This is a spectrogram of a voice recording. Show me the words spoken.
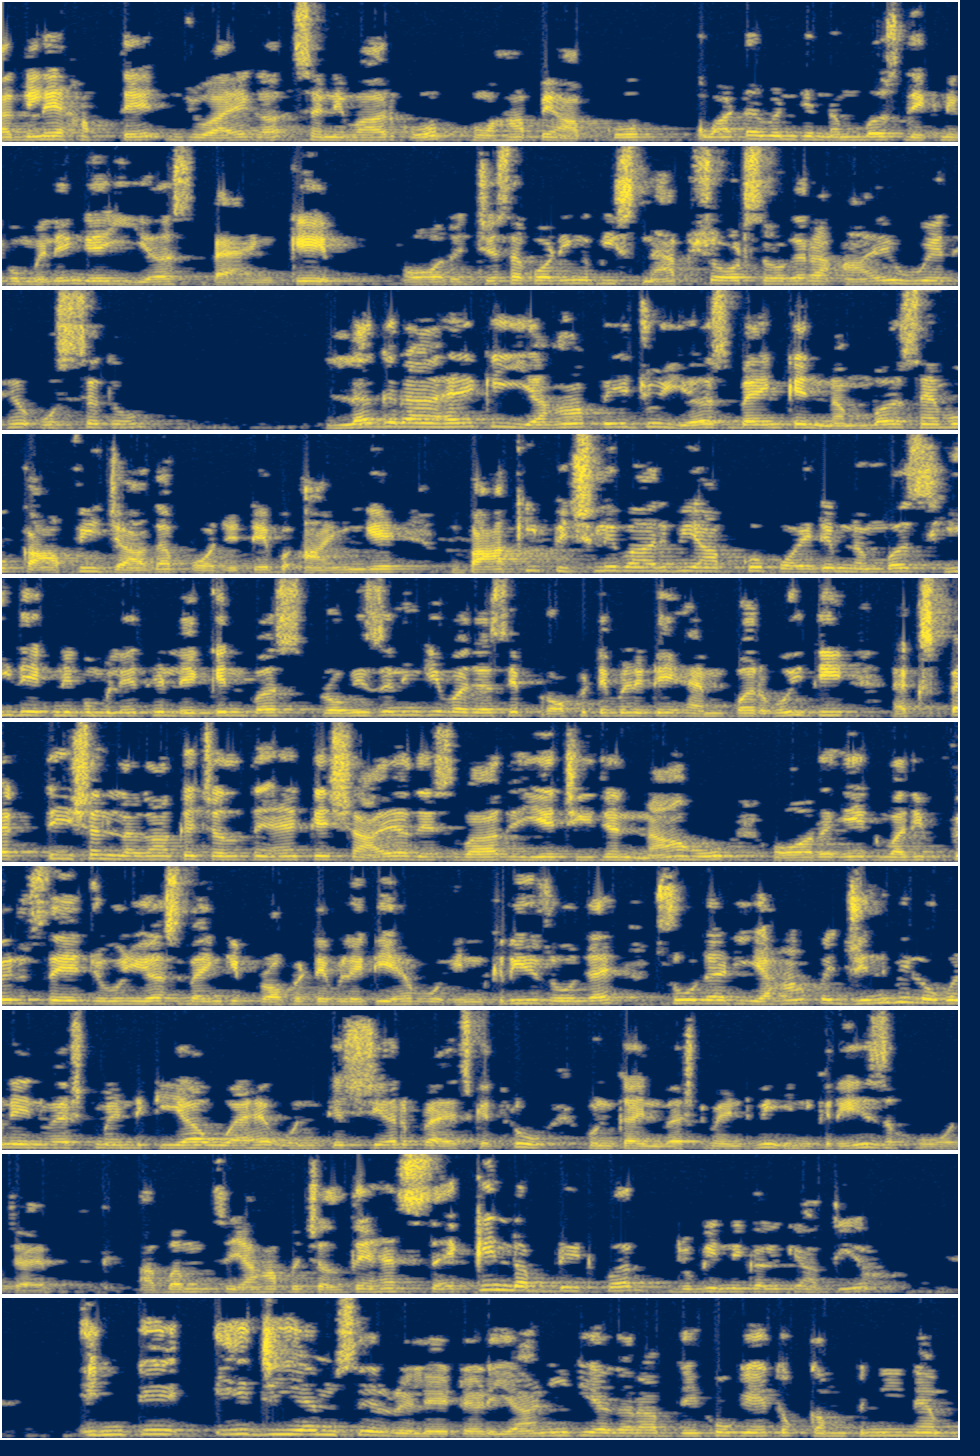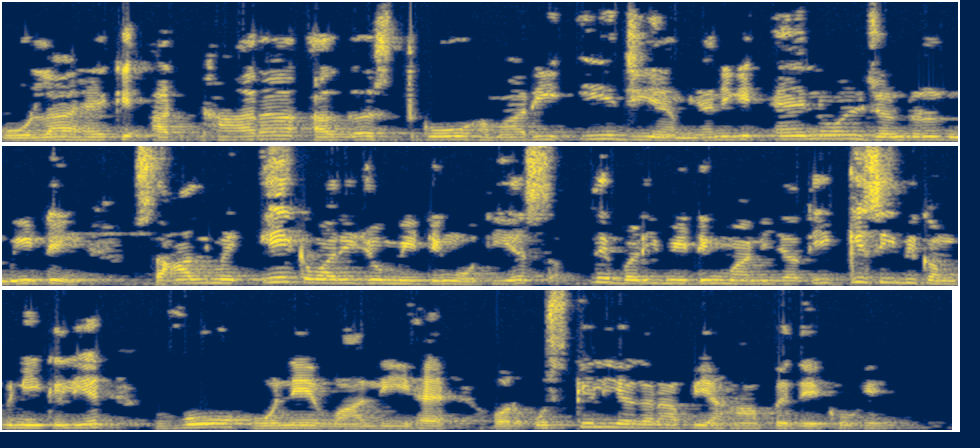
अगले हफ़्ते जो आएगा, शनिवार को, वहाँ पे आपको क्वार्टर वन के नंबर्स देखने को मिलेंगे यस बैंक के। और जिस अकॉर्डिंग अभी स्नैपशॉट्स वगैरह आए हुए थे, उससे तो लग रहा है कि यहाँ पे जो यस बैंक के नंबर्स हैं वो काफ़ी ज़्यादा पॉजिटिव आएँगे। बाकी पिछली बार भी आपको पॉजिटिव नंबर्स ही देखने को मिले थे, लेकिन बस प्रोविजनिंग की वजह से प्रॉफिटेबिलिटी हैम्पर हुई थी। एक्सपेक्टेशन लगा के चलते हैं कि शायद इस बार ये चीज़ें ना हो और एक बार फिर से जो यस बैंक की प्रॉफिटेबिलिटी है वो इंक्रीज हो जाए सो डैट यहाँ पे जिन भी लोगों ने इन्वेस्टमेंट किया हुआ है, उनके शेयर प्राइस के थ्रू उनका इन्वेस्टमेंट भी इंक्रीज हो जाए। अब हम यहाँ पर चलते हैं। सेकेंड अपडेट पर जो कि निकल के आती है, इनके एजीएम से रिलेटेड यानी कि अगर आप देखोगे तो कंपनी ने बोला है कि 18 अगस्त को हमारी एजीएम यानी कि एनुअल जनरल मीटिंग साल में एक बारी जो मीटिंग होती है, सबसे बड़ी मीटिंग मानी जाती है किसी भी कंपनी के लिए, वो होने वाली है। और उसके लिए अगर आप यहाँ पे देखोगे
